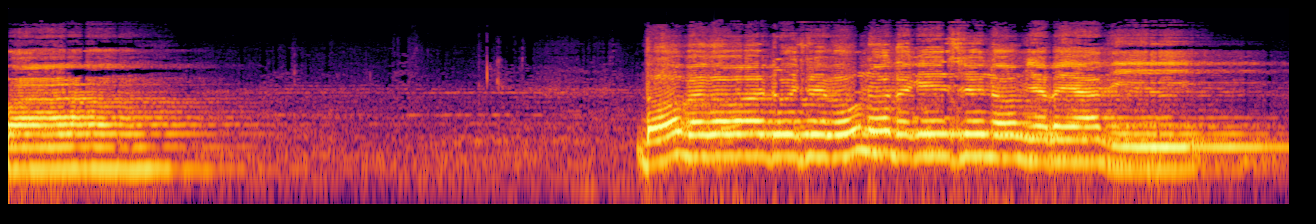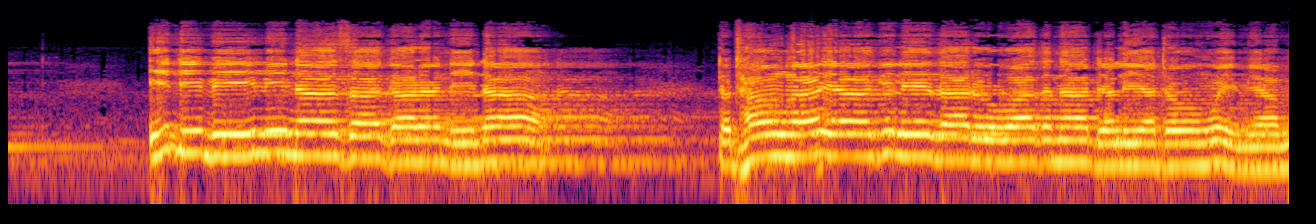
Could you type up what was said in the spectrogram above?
ဝါသောဘဂဝါတို့ရှိဘုံတော်တကိရှင်တော်မြတ်ဗျာသည်ဣတိပိမိနာသကာရဏိနာတထောင်ငါရာကိလေသာတို့ဝါဒနာတလျက်ထုံငွေမြမ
